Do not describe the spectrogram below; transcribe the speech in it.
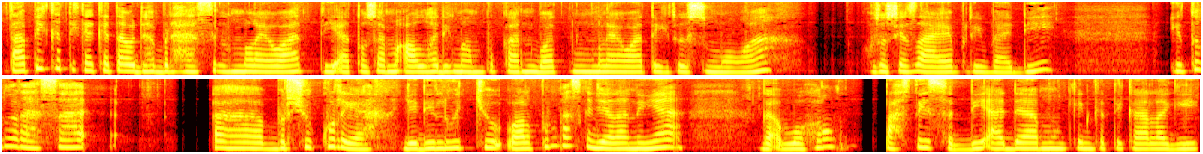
Tapi ketika kita udah berhasil melewati atau sama Allah dimampukan buat melewati itu semua khususnya saya pribadi itu ngerasa uh, bersyukur ya jadi lucu. Walaupun pas ngejalaninnya nggak bohong pasti sedih ada mungkin ketika lagi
